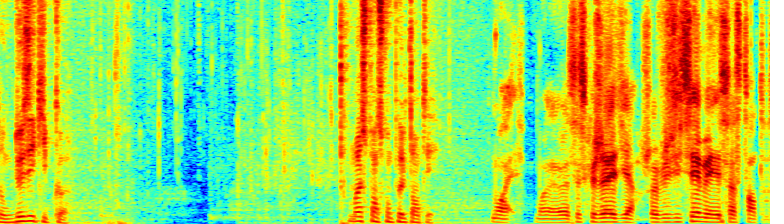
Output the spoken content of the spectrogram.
donc deux équipes quoi. Moi je pense qu'on peut le tenter. Ouais, ouais, ouais, c'est ce que j'allais dire. Je réfléchissais, mais ça se tente.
